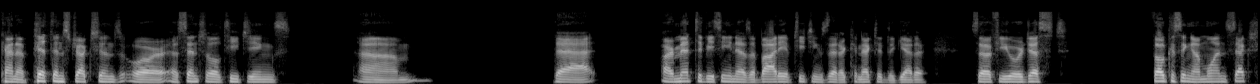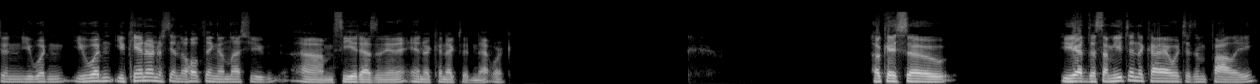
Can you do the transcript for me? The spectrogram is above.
kind of pith instructions or essential teachings um, that are meant to be seen as a body of teachings that are connected together. So if you were just focusing on one section, you wouldn't, you wouldn't, you can't understand the whole thing unless you um, see it as an interconnected network. Okay, so you have the Samyutta Nikaya, which is in Pali.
